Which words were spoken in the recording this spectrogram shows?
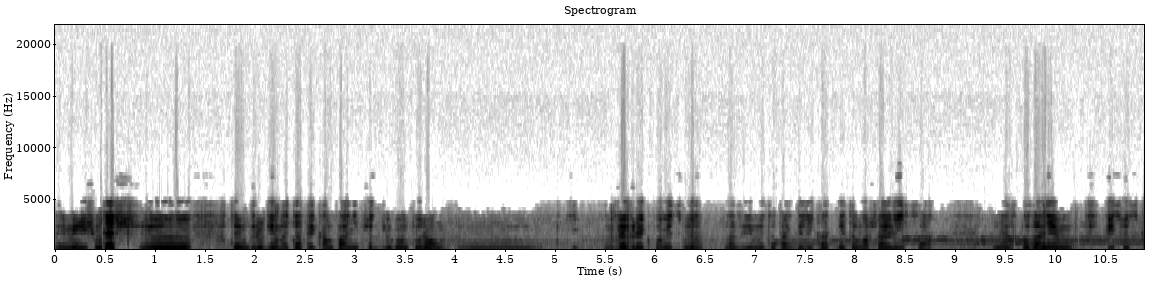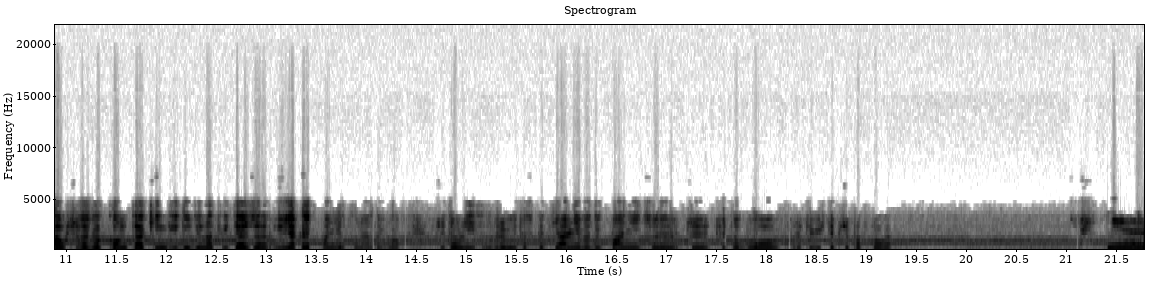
Mieliśmy też w tym drugim etapie kampanii przed drugą turą mm, wybryk, powiedzmy, nazwijmy to tak delikatnie, Tomasza Lisa e, z podaniem wpisu z fałszywego konta Kingi Dudy na Twitterze. Jaka jest Pani ocena tego? Czy to Lis zrobił to specjalnie według Pani, czy, czy, czy to było rzeczywiście przypadkowe? Nie,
